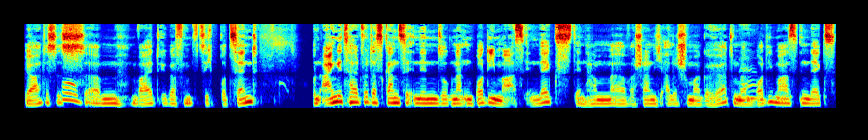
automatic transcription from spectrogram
Ja, das ist oh. ähm, weit über 50 Prozent. Und eingeteilt wird das Ganze in den sogenannten Body Mass Index. Den haben äh, wahrscheinlich alle schon mal gehört. Und ja. beim Body Mass Index,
